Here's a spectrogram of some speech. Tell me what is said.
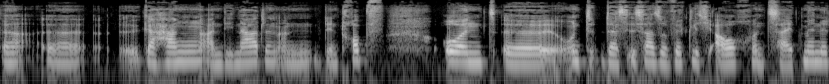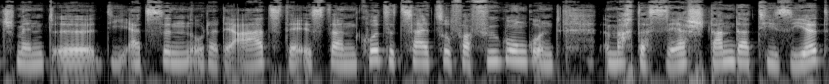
äh, äh, gehangen, an die Nadeln, an den Tropf. Und, äh, und das ist also wirklich auch ein Zeitmanagement. Äh, die Ärztin oder der Arzt, der ist dann kurze Zeit zur Verfügung und macht das sehr standardisiert.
